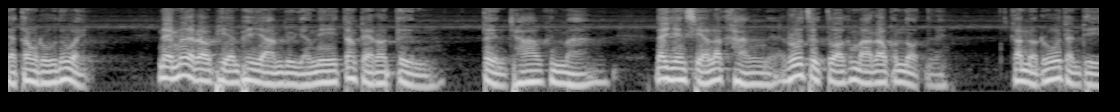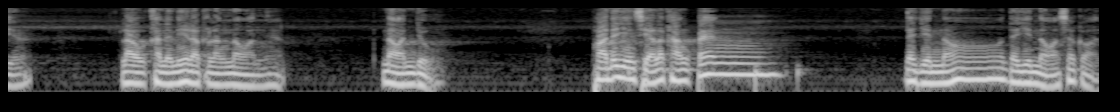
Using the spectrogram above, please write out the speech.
จะต้องรู้ด้วย ในเมื่อเราเพียรพยายามอยู่อย่างนี้ ตั้งแต่เราตื่นตื่นเช้าขึ้นมา ได้ยินเสียงะระฆังเนี่ยรู้สึกตัวขึ้นมาเรากำหนดเลยกำหนดรู้ทันที เราขณะนี้เรากำลังนอนครับนอนอยู่ พอได้ยินเสียงะระฆังแป้ง ได้ยินเนอได้ยินหนอซะก่อน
